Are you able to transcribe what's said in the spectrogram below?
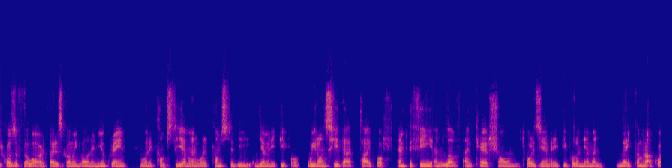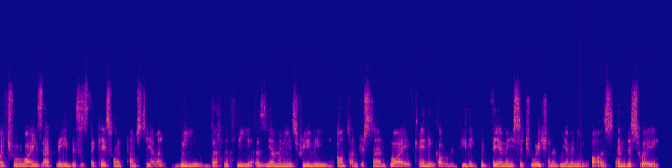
because of the war that is going on in Ukraine. When it comes to Yemen, when it comes to the Yemeni people, we don't see that type of empathy and love and care shown towards Yemeni people in Yemen. Like i'm not quite sure why exactly this is the case when it comes to yemen. We definitely as yemenis really don't understand why canadian government dealing with the yemeni situation and the yemeni cause in this way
